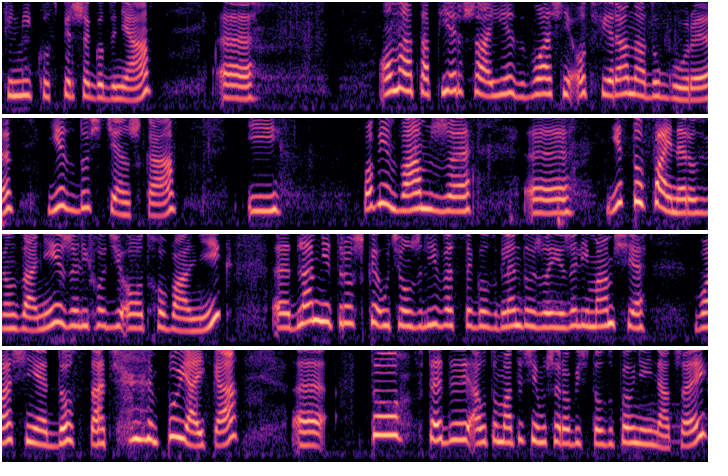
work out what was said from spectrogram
filmiku z pierwszego dnia. E, ona, ta pierwsza, jest właśnie otwierana do góry. Jest dość ciężka i powiem Wam, że e, jest to fajne rozwiązanie, jeżeli chodzi o odchowalnik. E, Dla mnie troszkę uciążliwe z tego względu, że jeżeli mam się właśnie dostać po jajka, e, to wtedy automatycznie muszę robić to zupełnie inaczej.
